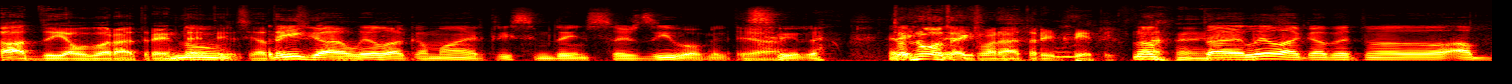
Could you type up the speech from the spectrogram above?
Tāda jau varētu rentēties. Nu, Rīgā lielākā māja ir 396 dzīvokļi. Ir, Tur noteikti varētu arī pietikt. nu, tā ir lielākā, bet ab,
